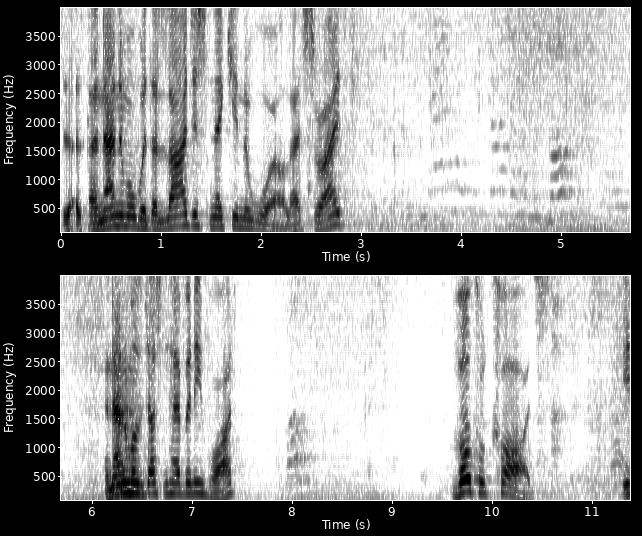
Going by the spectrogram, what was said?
a, an animal with the largest neck in the world. That's right. An animal that doesn't have any what? Vocal cords.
